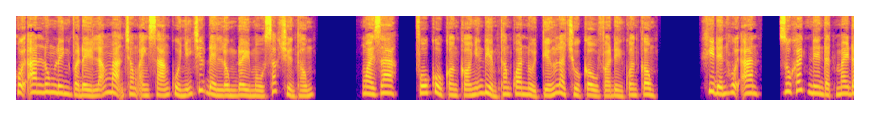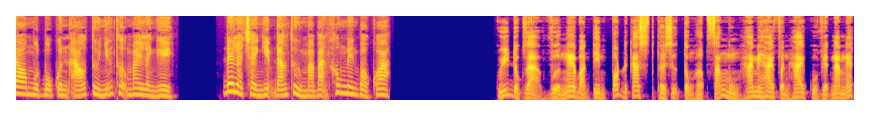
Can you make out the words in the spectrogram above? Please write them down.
Hội An lung linh và đầy lãng mạn trong ánh sáng của những chiếc đèn lồng đầy màu sắc truyền thống. Ngoài ra, phố cổ còn có những điểm tham quan nổi tiếng là chùa cầu và đền Quan Công. Khi đến Hội An, du khách nên đặt may đo một bộ quần áo từ những thợ may lành nghề. Đây là trải nghiệm đáng thử mà bạn không nên bỏ qua. Quý độc giả vừa nghe bản tin podcast thời sự tổng hợp sáng mùng 22 phần 2 của Vietnamnet,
